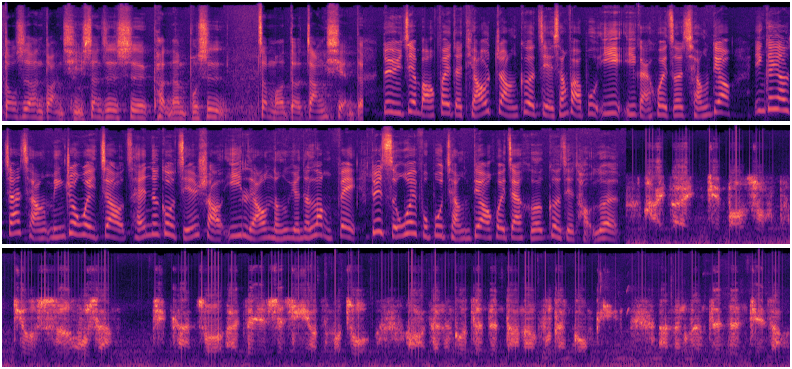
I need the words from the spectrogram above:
都是很短期，甚至是可能不是这么的彰显的。对于健保费的调整，各界想法不一。医改会则强调，应该要加强民众卫教，才能够减少医疗能源的浪费。对此，卫福部强调，会在和各界讨论。还在健保署就实务上。看说，哎，这件事情要怎么做啊，才能够真正达到负担公平啊，能不能真正减少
